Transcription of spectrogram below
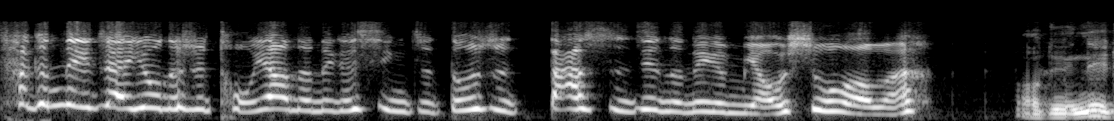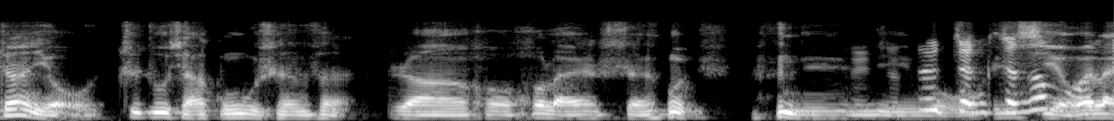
他跟内战用的是同样的那个性质，都是大事件的那个描述，好吗？哦，对，内战有蜘蛛侠公布身份，然后后来神，你你我给整整个写回来，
